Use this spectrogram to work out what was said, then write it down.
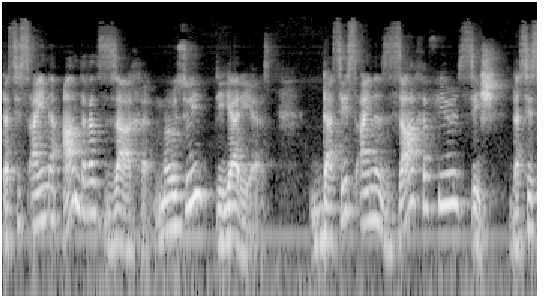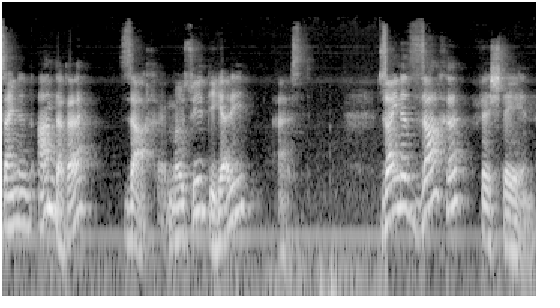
Das ist eine andere Sache. موضوع دیگری است. Das ist eine Sache für sich. Das ist eine andere Sache. موضوع دیگری است. Seine Sache verstehen.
